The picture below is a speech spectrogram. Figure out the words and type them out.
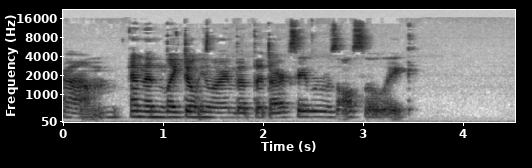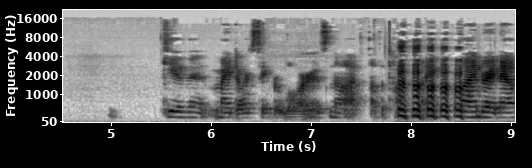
Um, and then like, don't you learn that the dark saber was also like given my dark saber lore is not at the top of my mind right now,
